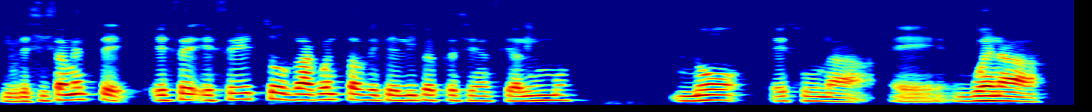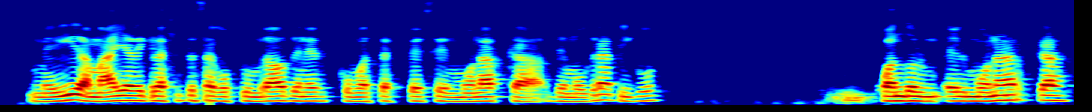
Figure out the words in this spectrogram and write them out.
Y precisamente ese, ese hecho da cuenta de que el hiperpresidencialismo no es una buena medida, más allá de que la gente se ha acostumbrado a tener como esta especie de monarca democrático, cuando el, monarca,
